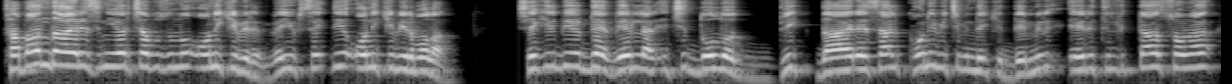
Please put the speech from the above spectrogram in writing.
Taban dairesinin yarıçap uzunluğu 12 birim ve yüksekliği 12 birim olan şekil 1'de verilen içi dolu dik dairesel koni biçimindeki demir eritildikten sonra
